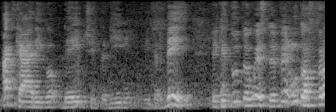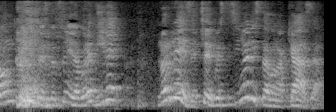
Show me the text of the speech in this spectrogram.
a carico dei cittadini viterbesi, perché tutto questo è venuto a fronte di prestazioni lavorative non rese, cioè questi signori stavano a casa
